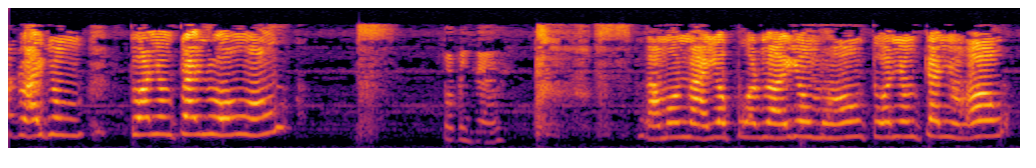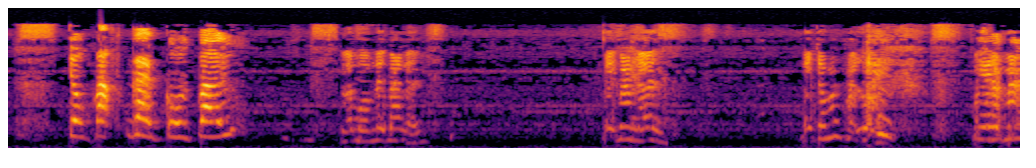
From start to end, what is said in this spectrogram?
ត់វាយខ្ញុំទន់ខ្ញុំចាញ់រងងង ទៅពេញខែកាមុនម៉ែយកពួនវាយខ្ញុំហងទន់ខ្ញុំចាញ់ហងចុះបាក់កែកូនទៅល្មមនេះបានដែរនេះបានដែរនេះចាំម៉ាក់លួងម៉ាក់ម៉ាក់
